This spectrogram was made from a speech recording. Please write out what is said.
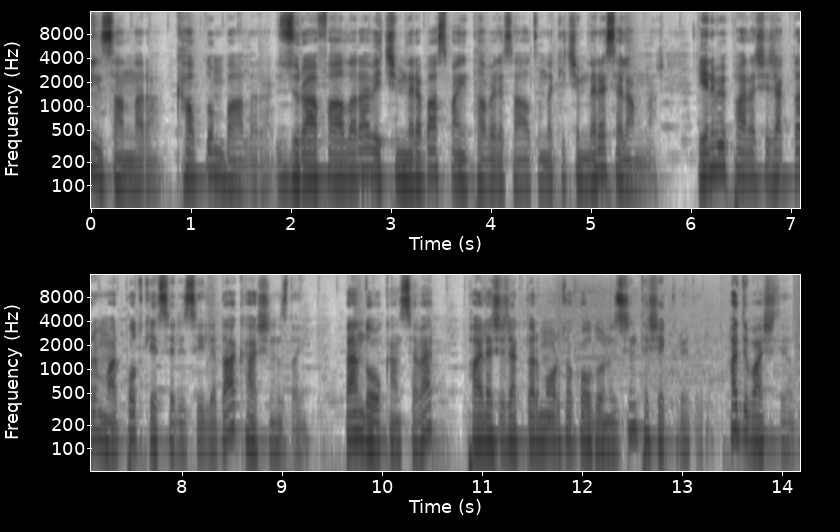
insanlara, kaplumbağalara, zürafalara ve çimlere basmayın tabelası altındaki çimlere selamlar. Yeni bir paylaşacaklarım var podcast serisiyle daha karşınızdayım. Ben Doğukan Sever, paylaşacaklarıma ortak olduğunuz için teşekkür ederim. Hadi başlayalım.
